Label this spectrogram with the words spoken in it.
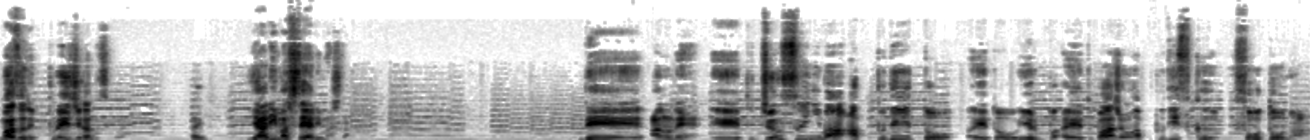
まずね、プレイ時間ですよ、これ。はい。やりました、やりました。で、あのね、えっ、と、純粋にまあ、アップデート、えっ、と、いわゆるバ、えっ、と、バージョンアップディスク相当な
